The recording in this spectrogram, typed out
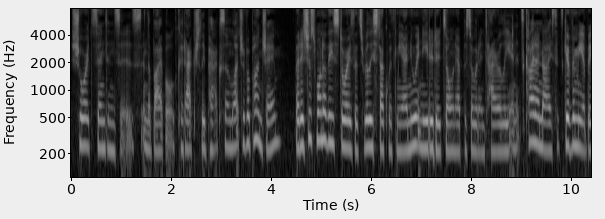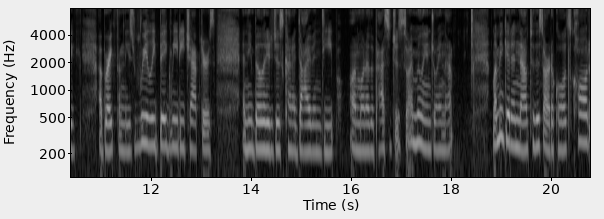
short sentences in the Bible could actually pack so much of a punch, eh? But it's just one of these stories that's really stuck with me. I knew it needed its own episode entirely, and it's kind of nice. It's given me a big a break from these really big meaty chapters and the ability to just kind of dive in deep on one of the passages. So I'm really enjoying that. Let me get in now to this article. It's called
